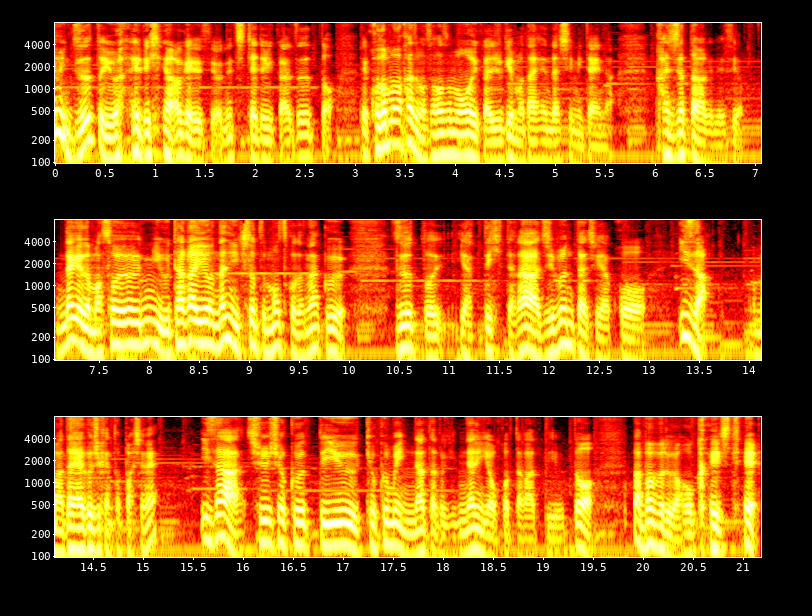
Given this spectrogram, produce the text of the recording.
うふうにずっと言われてきたわけですよね ちっちゃい時からずっと。で子供の数もそもそも多いから受験も大変だしみたいな感じだったわけですよ。だけどまあそういうに疑いを何一つ持つことなくずっとやってきたら自分たちがこういざ、まあ、大学受験突破してねいざ就職っていう局面になった時に何が起こったかっていうと、まあ、バブルが崩壊して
